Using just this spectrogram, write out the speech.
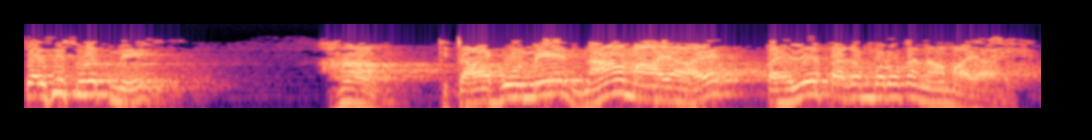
تو ایسی صورت میں ہاں کتابوں میں نام آیا ہے، پہلے پیغمبروں کا نام آیا ہے۔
